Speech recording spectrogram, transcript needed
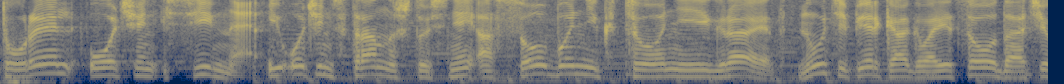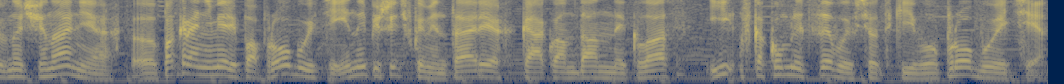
Турель очень сильная, и очень странно, что с ней особо никто не играет. Ну, теперь, как говорится, удачи в начинаниях. Э, по крайней мере, попробуйте и напишите в комментариях, как вам данный класс и в каком лице вы все-таки его пробуете.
